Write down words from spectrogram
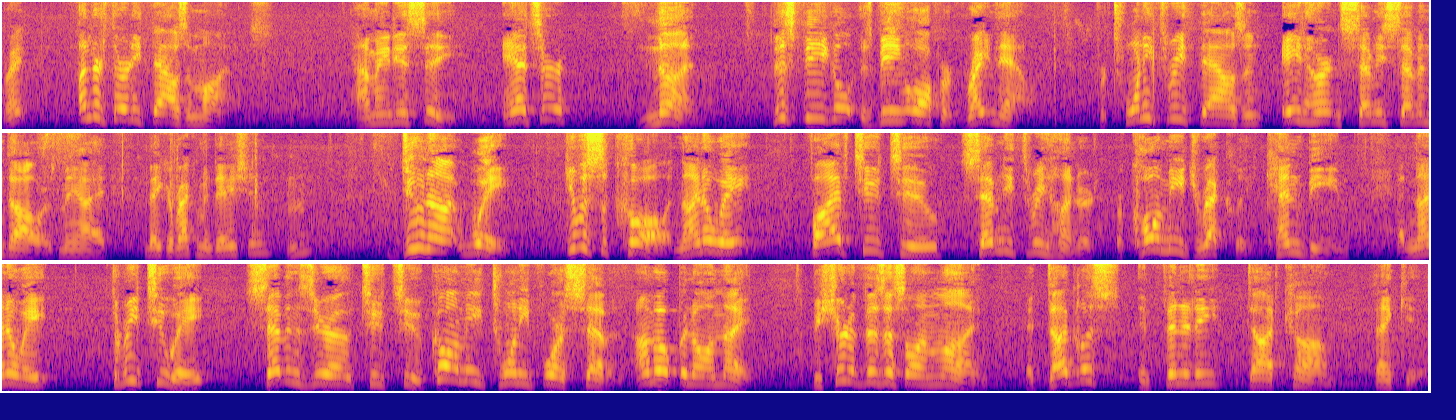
right? Under 30,000 miles. How many do you see? Answer, none. This vehicle is being offered right now for $23,877. May I make a recommendation? Hmm? Do not wait. Give us a call at 908 522 7300 or call me directly, Ken Beam, at 908 328 7022. Call me 24 7. I'm open all night. Be sure to visit us online at douglasinfiniti.com. Thank you.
